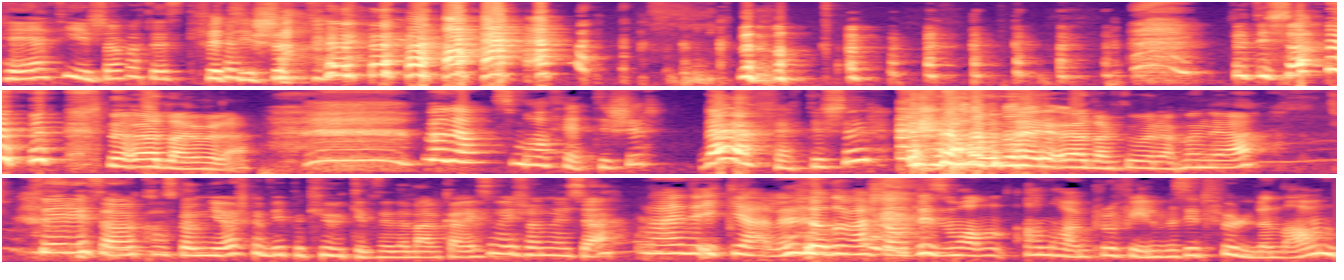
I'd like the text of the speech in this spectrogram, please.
Fetisjer, faktisk. Fetisjer. Fetisjer? Det ødela jo ordet. Men ja, som har fetisjer. Det er fetisjer. Ja, det er ødelagt ordet, men ja. Så er liksom, Hva skal han gjøre? Skal han dyppe kuken sin i melka? liksom? Vi skjønner ikke. Nei, det er ikke jeg heller. Og det verste er at liksom han, han har en profil med sitt fulle navn.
